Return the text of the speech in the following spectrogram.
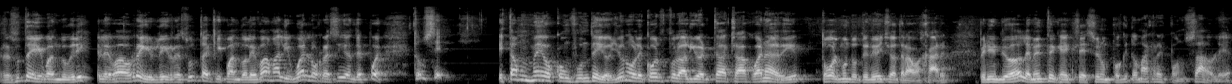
Resulta que cuando dirigen les va horrible y resulta que cuando les va mal igual lo reciben después. Entonces, estamos medio confundidos. Yo no le corto la libertad de trabajo a nadie. Todo el mundo tiene derecho a trabajar, pero indudablemente que hay que ser un poquito más responsable. ¿eh?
